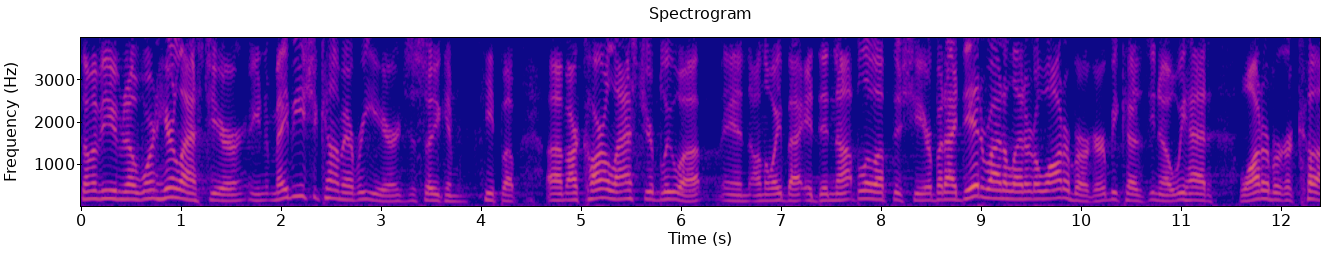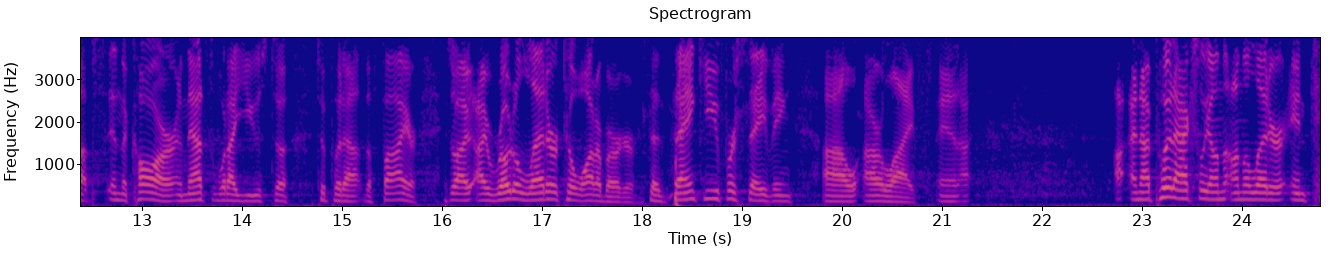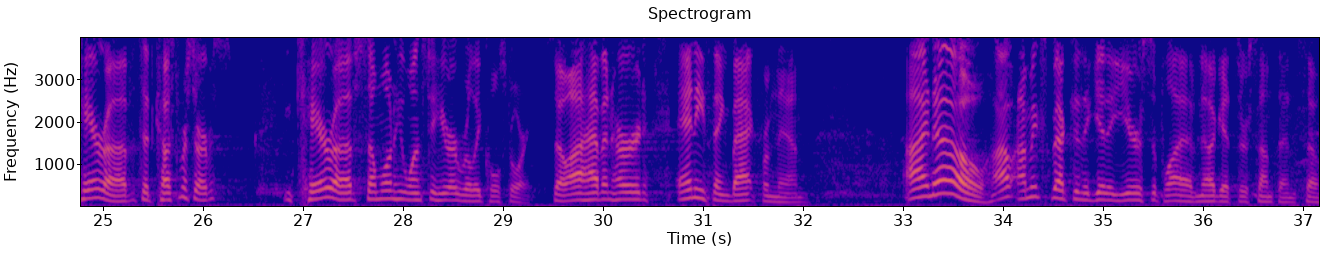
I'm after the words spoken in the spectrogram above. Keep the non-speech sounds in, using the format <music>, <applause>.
Some of you, know, weren't here last year. You know, maybe you should come every year just so you can keep up. Um, our car last year blew up, and on the way back, it did not blow up this year. But I did write a letter to Whataburger because you know we had Whataburger cups in the car, and that's what I used to to put out the fire. So I, I wrote a letter to Whataburger, Said thank you for saving uh, our life, and. I, and I put actually on the, on the letter in care of, it said customer service, in care of someone who wants to hear a really cool story. So I haven't heard anything back from them. I know. I, am expecting to get a year's supply of nuggets or something. So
